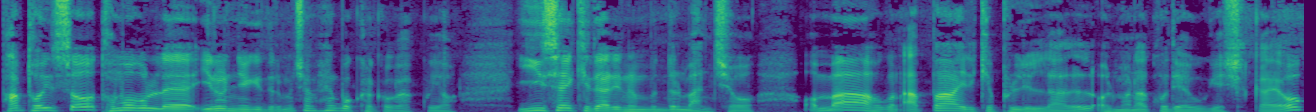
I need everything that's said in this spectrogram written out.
밥 더 있어? 더 먹을래? 이런 얘기 들으면 참 행복할 것 같고요. 2세 기다리는 분들 많죠. 엄마 혹은 아빠 이렇게 불릴 날 얼마나 고대하고 계실까요?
